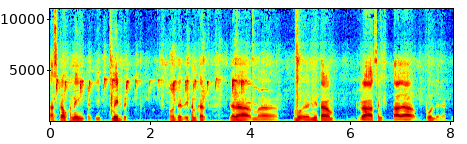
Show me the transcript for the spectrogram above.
কাজটা ওখানেই আর কি মিটবে। আমাদের এখানকার যারা নেতারা আছেন, তারা বললেন আর কি।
